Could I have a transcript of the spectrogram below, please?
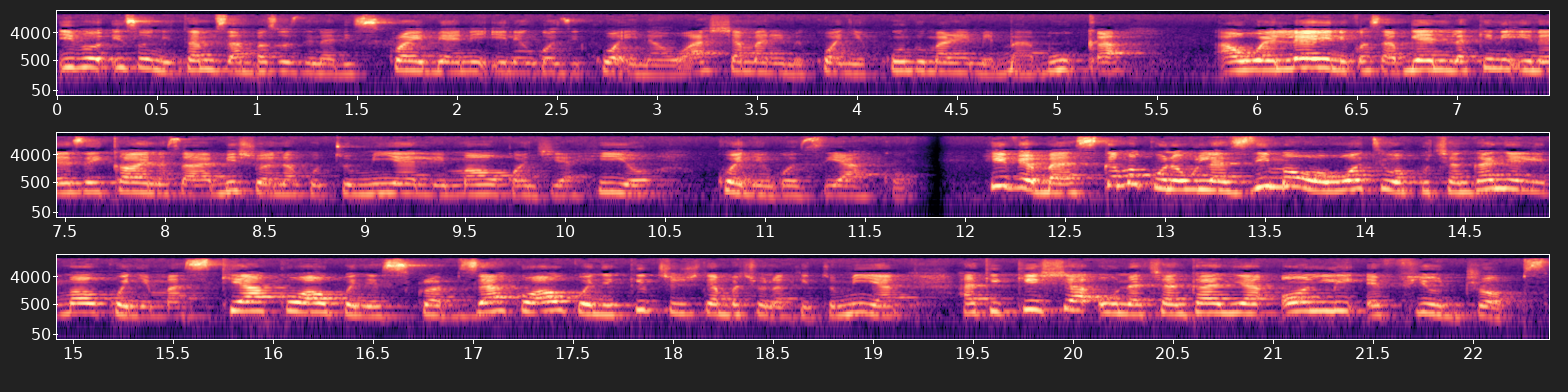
Hivyo hizo ni terms ambazo zina describe yani ile ngozi kuwa inawasha, mara imekuwa nyekundu, mara imebabuka auelewi ni kwa sababu gani, lakini inaweza ikawa inasababishwa na kutumia limao kwa njia hiyo kwenye ngozi yako. Hivyo basi, kama kuna ulazima wowote wa kuchanganya limao kwenye maski yako au kwenye scrub zako au kwenye kitu chochote ambacho unakitumia, hakikisha unachanganya only a few drops.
